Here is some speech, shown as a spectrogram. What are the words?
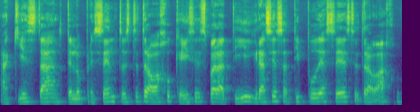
aquí está, te lo presento, este trabajo que hice es para ti gracias a ti pude hacer este trabajo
